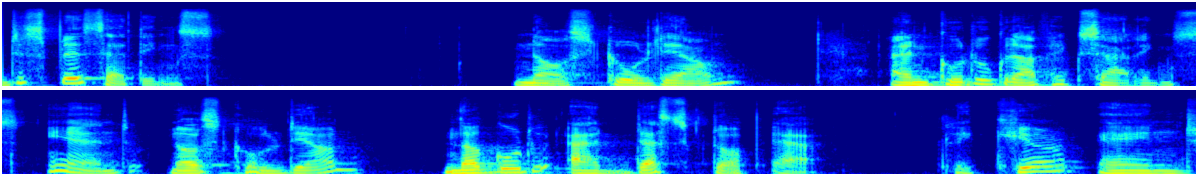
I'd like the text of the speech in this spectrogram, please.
display settings. Now scroll down and go to graphic settings and now scroll down. Now go to add desktop app. Click here and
